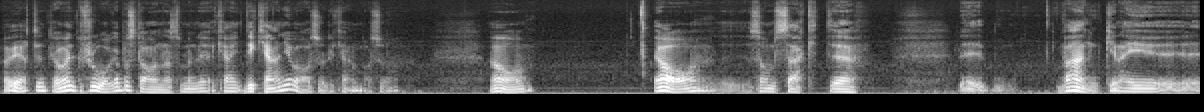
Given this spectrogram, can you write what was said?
Jag vet inte. Jag har inte frågat på stan alltså, men det kan, det kan ju vara så. Det kan vara så. Ja, ja som sagt. Eh, bankerna är ju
